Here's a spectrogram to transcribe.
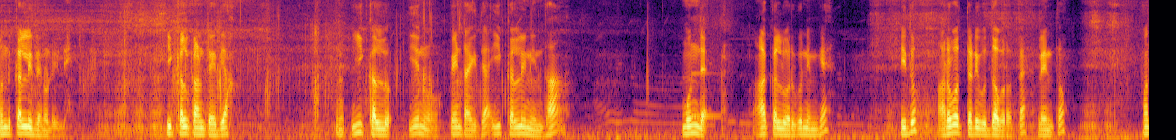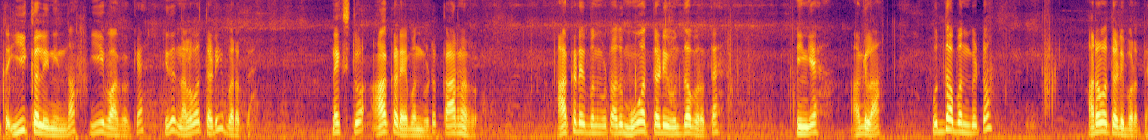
ಒಂದು ಕಲ್ಲಿದೆ ನೋಡಿ ಇಲ್ಲಿ. ಈ ಕಲ್ಲು ಕಾಣ್ತಾ ಇದೆಯಾ? ಈ ಕಲ್ಲು ಏನು ಪೇಂಟ್ ಆಗಿದೆ ಈ ಕಲ್ಲಿನಿಂದ ಮುಂದೆ, ಆ ಕಲ್ಲುವರೆಗೂ ನಿಮಗೆ ಇದು ಅರವತ್ತಡಿ ಉದ್ದ ಬರುತ್ತೆ ಲೆಂತು ಮತ್ತು ಈ ಕಲ್ಲಿನಿಂದ ಈ ಭಾಗಕ್ಕೆ ಇದು ನಲವತ್ತಡಿ ಬರುತ್ತೆ. ನೆಕ್ಸ್ಟು ಆ ಕಡೆ ಬಂದ್ಬಿಟ್ಟು ಕಾರ್ನರು ಆ ಕಡೆ ಬಂದ್ಬಿಟ್ಟು ಅದು ಮೂವತ್ತಡಿ ಉದ್ದ ಬರುತ್ತೆ. ಹೀಗೆ ಅಗಲ. ಉದ್ದ ಬಂದುಬಿಟ್ಟು ಅರವತ್ತಡಿ ಬರುತ್ತೆ.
